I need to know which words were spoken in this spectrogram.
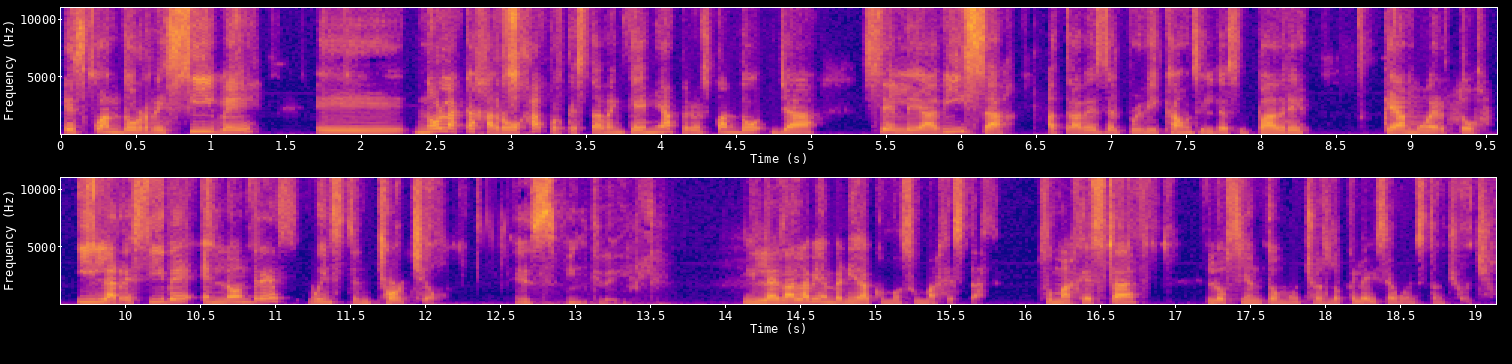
es cuando recibe, eh, no la caja roja, porque estaba en Kenia, pero es cuando ya se le avisa a través del Privy Council de su padre que ha muerto. Y la recibe en Londres Winston Churchill. Es increíble. Y le da la bienvenida como su majestad. Su majestad, lo siento mucho, es lo que le dice Winston Churchill.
